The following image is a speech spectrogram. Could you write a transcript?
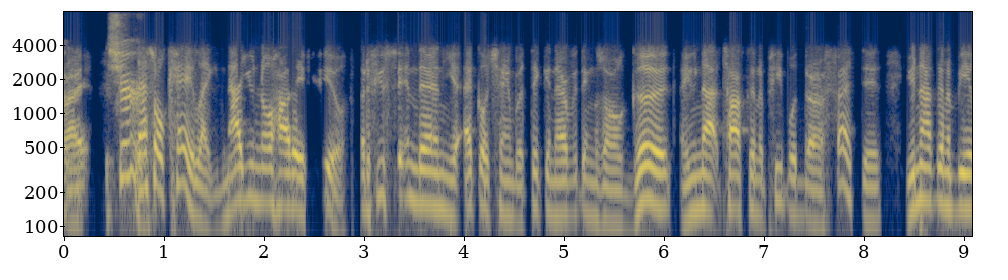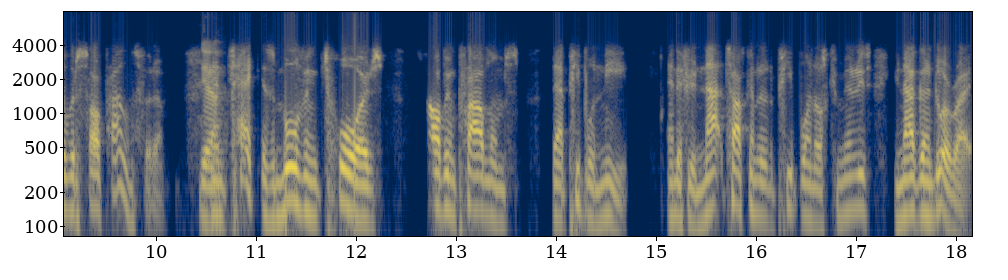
uh, right? Sure. That's okay. Like now you know how they feel. But if you're sitting there in your echo chamber thinking everything's all good and you're not talking to people that are affected, you're not going to be able to solve problems for them. Yeah. And tech is moving towards solving problems that people need. And if you're not talking to the people in those communities, you're not going to do it right.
